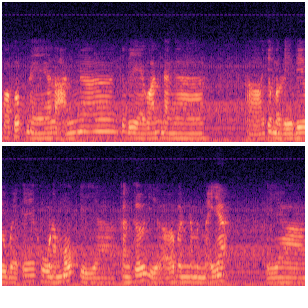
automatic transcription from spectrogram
khoa búp này là anh à, cái video của anh đang à, nói chung là review về cái khu 51 gì à, căn cứ gì ở bên bên Mỹ á. Thì à,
